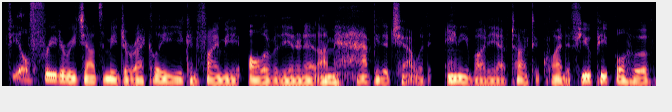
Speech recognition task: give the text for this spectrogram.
feel free to reach out to me directly. You can find me all over the internet. I'm happy to chat with anybody. I've talked to quite a few people who have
